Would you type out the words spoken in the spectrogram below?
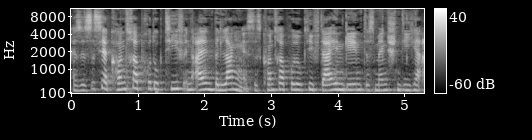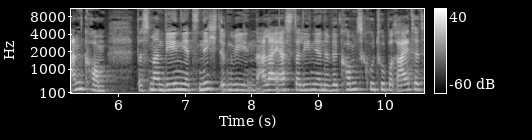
Also es ist ja kontraproduktiv in allen Belangen. Es ist kontraproduktiv dahingehend, dass Menschen, die hier ankommen, dass man denen jetzt nicht irgendwie in allererster Linie eine Willkommenskultur bereitet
